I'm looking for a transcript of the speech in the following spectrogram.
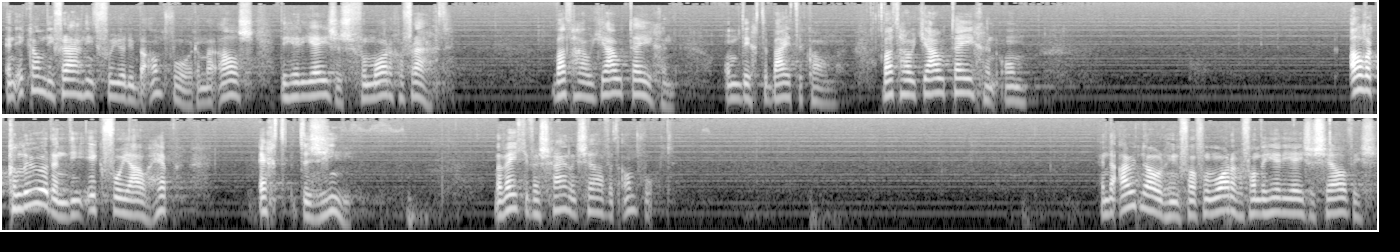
En ik kan die vraag niet voor jullie beantwoorden, maar als de Heer Jezus vanmorgen vraagt, wat houdt jou tegen om dichterbij te komen? Wat houdt jou tegen om alle kleuren die ik voor jou heb echt te zien? Dan weet je waarschijnlijk zelf het antwoord. En de uitnodiging van vanmorgen van de Heer Jezus zelf is.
